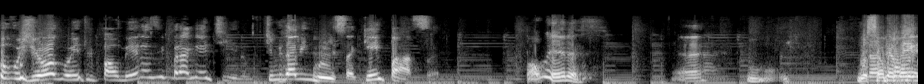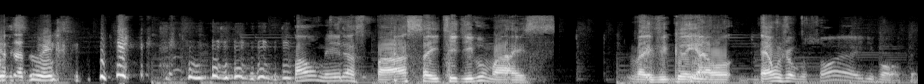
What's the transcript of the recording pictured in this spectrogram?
o jogo entre Palmeiras e Bragantino, time da linguiça, quem passa? Palmeiras. É. Você é o Meu amigo Palmeiras. tá doendo. Palmeiras passa e te digo mais. Vai ganhar. É um jogo só ou é ir de volta?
